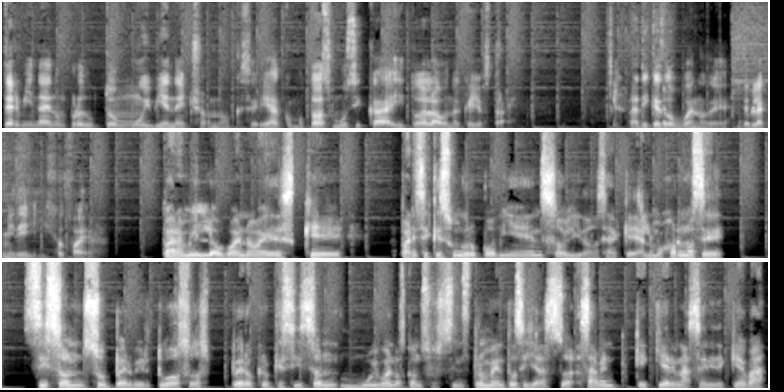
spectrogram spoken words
termina en un producto muy bien hecho, ¿no? Que sería como toda su música y toda la onda que ellos traen. Para ti, ¿qué es lo bueno de, Black Midi y Hellfire? Para mí lo bueno es que parece que es un grupo bien sólido, o sea que a lo mejor no sé si son súper virtuosos, pero creo que sí son muy buenos con sus instrumentos y ya saben qué quieren hacer y de qué va.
